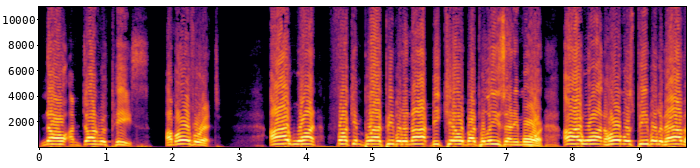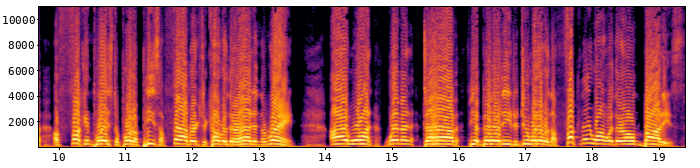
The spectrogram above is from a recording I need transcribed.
no. I'm done with peace. I'm over it. I want fucking black people to not be killed by police anymore. I want homeless people to have a fucking place to put a piece of fabric to cover their head in the rain. I want women to have the ability to do whatever the fuck they want with their own bodies.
